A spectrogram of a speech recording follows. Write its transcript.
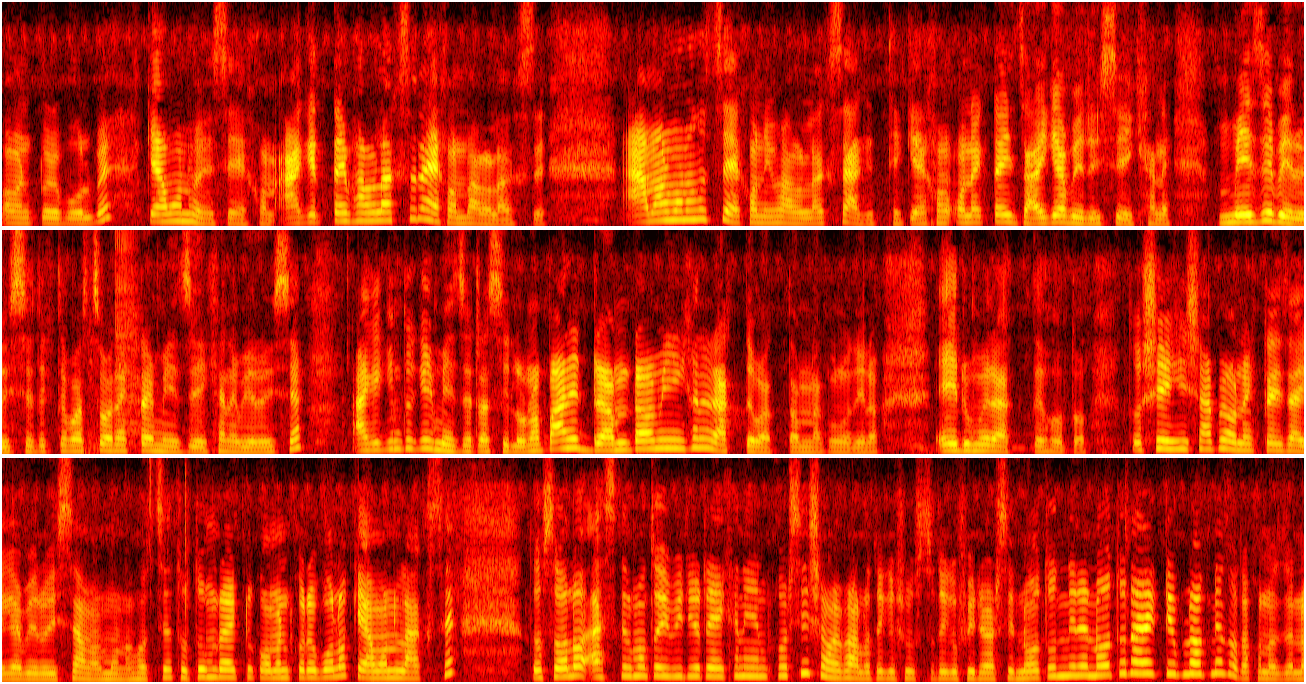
কমেন্ট করে বলবে, কেমন হয়েছে এখন? আগেরটাই ভালো লাগছে না এখন ভালো লাগছে? আমার মনে হচ্ছে এখনই ভালো লাগছে আগের থেকে। এখন অনেকটাই জায়গা বেরোইছে এখানে। মেজে বেরোইছে, দেখতে পাচ্ছ? অনেকটাই মেজে এখানে বেরোইছে। আগে কিন্তু কি মেজেটা ছিল না। পানির ড্রামটাও আমি এখানে রাখতে পারতাম না কোনো দিনও এই রুমে রাখতে হতো। তো সেই হিসাবে অনেকটাই জায়গা বেরোইছে আমার মনে হচ্ছে। তো তোমরা একটু কমেন্ট করে বলো কেমন লাগছে? তো চলো, আজকের মতো এই ভিডিওটা এখানে এন্ড করছি। সবাই ভালো থেকে সুস্থ থেকে ফিরে আসছি নতুন দিনে নতুন আরেকটি ব্লগ নিয়ে। ততক্ষণের জন্য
